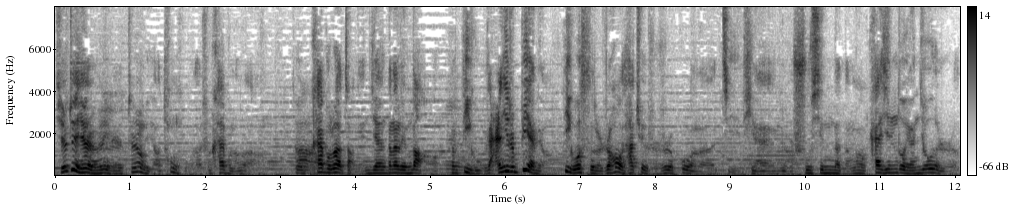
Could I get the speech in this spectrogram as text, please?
其实这些人里面真正比较痛苦的是开普勒，就啊开普勒早年间跟他领导跟帝国俩人一直别扭。帝国死了之后，他确实是过了几天就是舒心的，能够开心做研究的日子。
